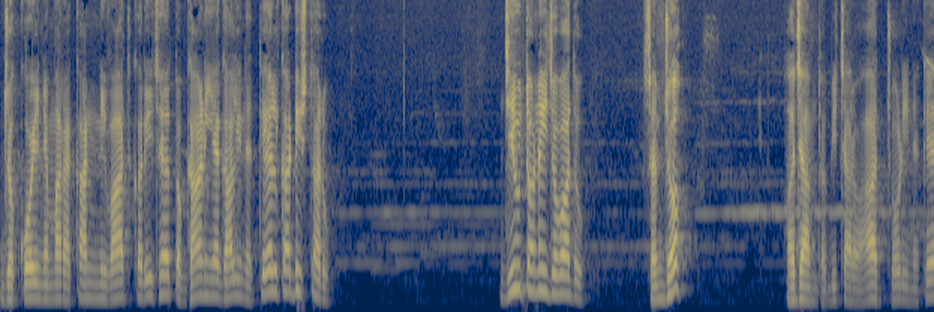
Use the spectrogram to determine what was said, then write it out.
જો કોઈને મારા કાનની વાત કરી છે, તો ગાણીએ ગાલીને તેલ કાઢીશ તારું. જીવ તો નહીં જવા દઉં. સમજો? હજામ તો બિચારો હાથ જોડીને કે,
